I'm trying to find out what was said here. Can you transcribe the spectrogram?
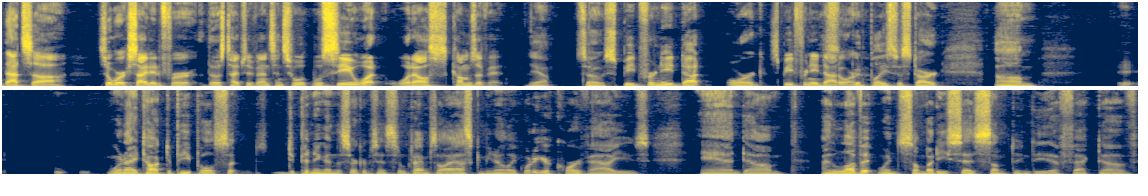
that's uh so we're excited for those types of events and so we'll, we'll see what what else comes of it. Yeah. So speedforneed.org. Speedforneed.org. Good place to start. Um, when I talk to people, so depending on the circumstance, sometimes I'll ask them, you know, like, what are your core values? And um, I love it when somebody says something to the effect of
